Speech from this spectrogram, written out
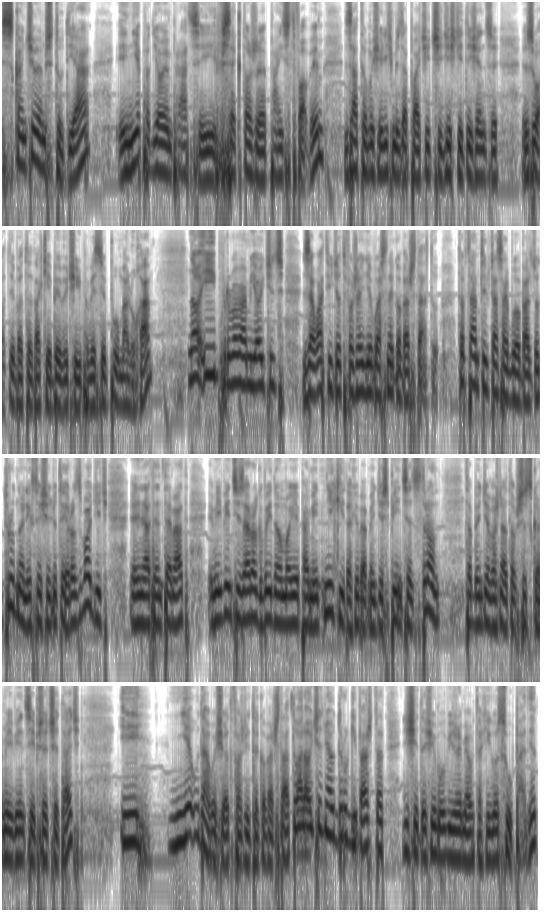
Skończyłem studia, nie podjąłem pracy w sektorze państwowym, za to musieliśmy zapłacić 30 tysięcy złotych, bo to takie były, czyli powiedzmy pół malucha. No i próbował mi ojciec załatwić otworzenie własnego warsztatu. To w tamtych czasach było bardzo trudno, nie chcę się tutaj rozwodzić e, na ten temat. Mniej więcej za rok wyjdą moje pamiętniki, to chyba będzie z 500 stron, to będzie można to wszystko mniej więcej przeczytać. I nie udało się otworzyć tego warsztatu, ale ojciec miał drugi warsztat. Dzisiaj to się mówi, że miał takiego słupa. Nie?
